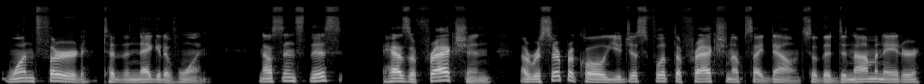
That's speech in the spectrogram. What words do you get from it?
one third to the negative one. Now since this has a fraction, a reciprocal, you just flip the fraction upside down. So the denominator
